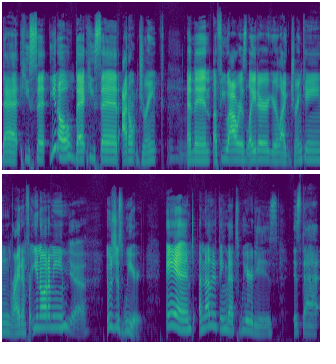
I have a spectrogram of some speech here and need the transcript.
that he said, you know, that he said I don't drink, Mm-hmm. and then a few hours later you're like drinking right in front. You know what I mean? Yeah. it was just weird. And another thing that's weird is is that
